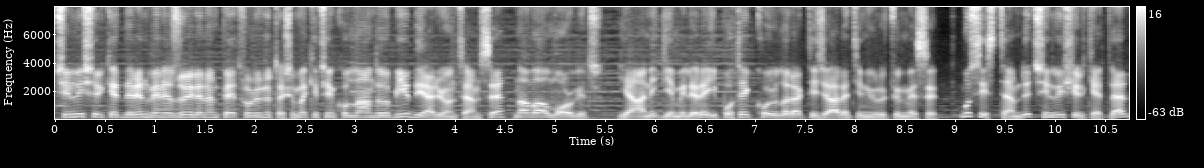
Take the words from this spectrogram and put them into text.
Çinli şirketlerin Venezuela'nın petrolünü taşımak için kullandığı bir diğer yöntemse naval mortgage yani gemilere ipotek koyularak ticaretin yürütülmesi. Bu sistemde Çinli şirketler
